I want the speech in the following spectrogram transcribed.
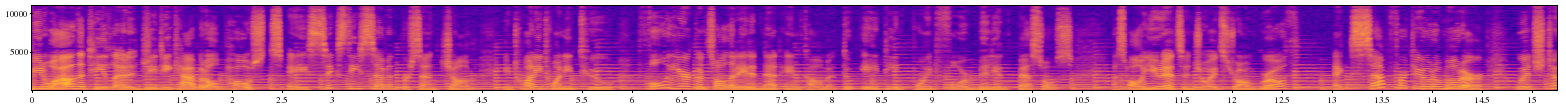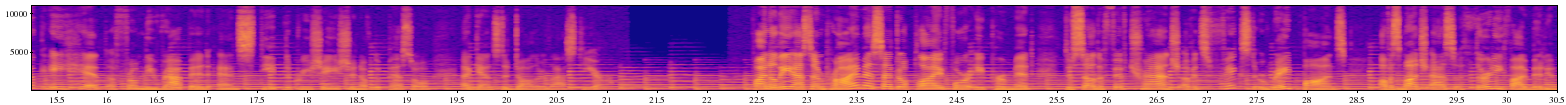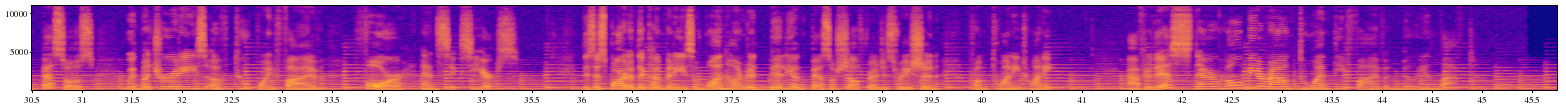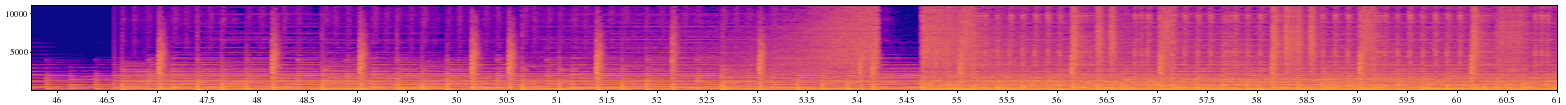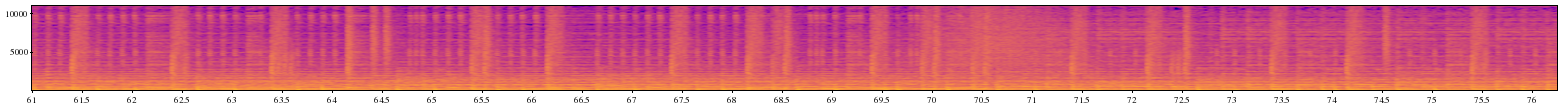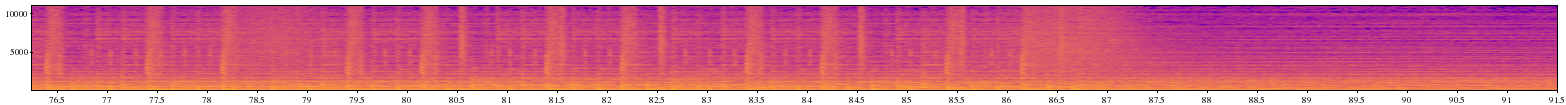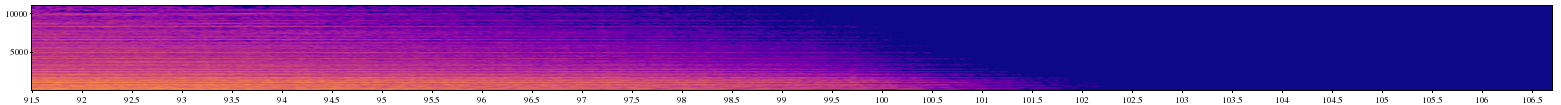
Meanwhile, the Ty led GT Capital posts a 67% jump in 2022 full year consolidated net income to 18.4 billion pesos, as all units enjoyed strong growth except for Toyota Motor, which took a hit from the rapid and steep depreciation of the peso against the dollar last year. Finally, SM Prime is set to apply for a permit to sell the fifth tranche of its fixed rate bonds of as much as 35 billion pesos with maturities of 2.5, 4, and 6 years. This is part of the company's 100 billion peso shelf registration from 2020. After this, there will be around 25 billion left.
